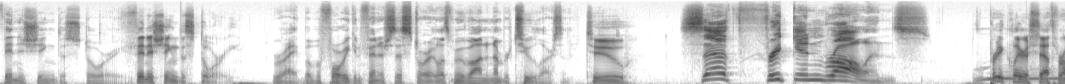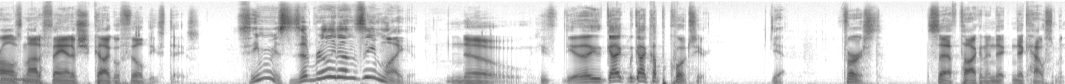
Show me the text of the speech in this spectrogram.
Finishing the story. finishing the story. Right. But before we can finish this story, let's move on to number two, Larson. To Seth freaking Rollins. Pretty clear, Seth Rollins not a fan of Chicago Phil these days. Seems it really doesn't seem like it. No, he's uh, he got, we got a couple quotes here. Yeah. First, Seth talking to Nick, Nick Hausman.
